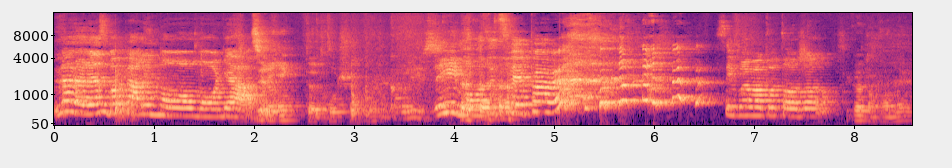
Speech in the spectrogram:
Là, là, laisse-moi parler de mon, mon gars. Dis rien. t'as trop chaud. Eh, mon Dieu, tu fais peur! c'est vraiment pas ton genre. C'est quoi ton problème?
